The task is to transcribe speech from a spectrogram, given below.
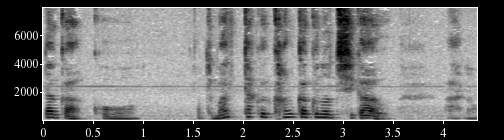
なんかこう全く感覚の違うあの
